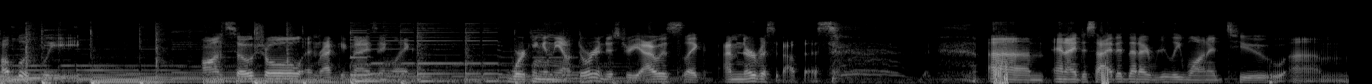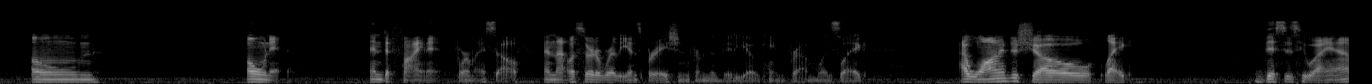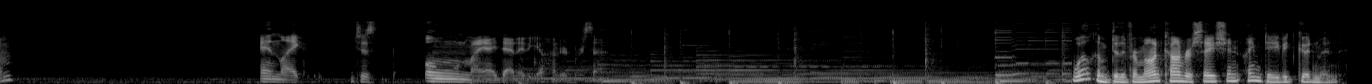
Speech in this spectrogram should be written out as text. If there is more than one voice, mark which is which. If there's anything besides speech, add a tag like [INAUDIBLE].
Speaker 1: publicly on social and recognizing like working in the outdoor industry, I was like, I'm nervous about this. [LAUGHS] um, and I decided that I really wanted to um, own own it and define it for myself. And that was sort of where the inspiration from the video came from was like I wanted to show like this is who I am and like just own my identity 100%.
Speaker 2: Welcome to the Vermont Conversation. I'm David Goodman.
